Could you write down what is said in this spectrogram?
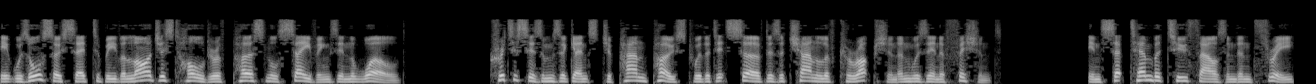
It was also said to be the largest holder of personal savings in the world. Criticisms against Japan Post were that it served as a channel of corruption and was inefficient. In September 2003,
